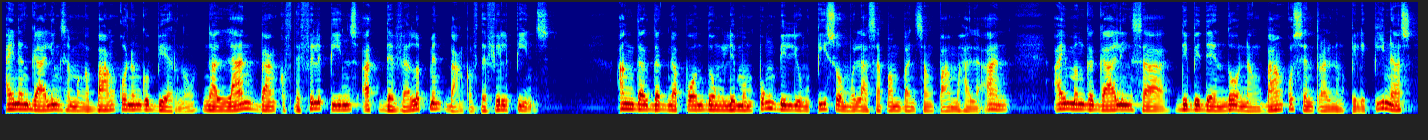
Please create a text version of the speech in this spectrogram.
ay nanggaling sa mga bangko ng gobyerno na Land Bank of the Philippines at Development Bank of the Philippines. Ang dagdag na pondong 50 bilyong piso mula sa pambansang pamahalaan ay manggagaling sa dibidendo ng Bangko Sentral ng Pilipinas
